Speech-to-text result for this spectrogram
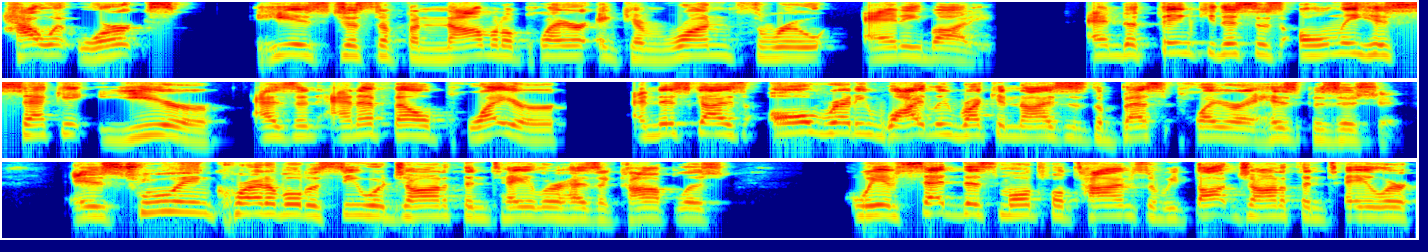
how it works. He is just a phenomenal player and can run through anybody. And to think this is only his second year as an NFL player, and this guy's already widely recognized as the best player at his position. It is truly incredible to see what Jonathan Taylor has accomplished we have said this multiple times, so we thought Jonathan Taylor,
